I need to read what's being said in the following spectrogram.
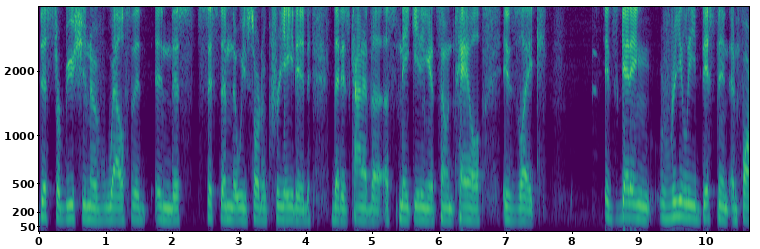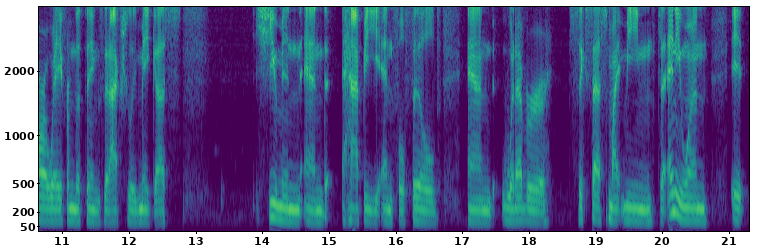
distribution of wealth in, in this system that we've sort of created that is kind of a, a snake eating its own tail is like it's getting really distant and far away from the things that actually make us human and happy and fulfilled and whatever success might mean to anyone it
